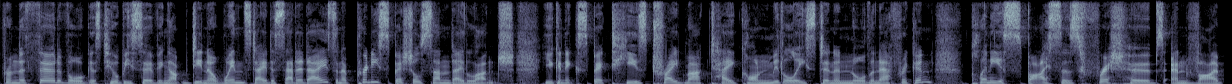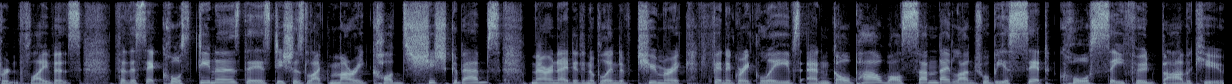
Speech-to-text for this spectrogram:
From the 3rd of August, he'll be serving up dinner Wednesday to Saturdays and a pretty special Sunday lunch. You can expect his trademark take on Middle Eastern and Northern African, plenty of spices, fresh herbs, and vibrant flavours. For the set course dinners, there's dishes like Murray cod's shish kebabs, marinated in a blend of turmeric, fenugreek leaves, and golpar, while Sunday lunch will be a set course seafood barbecue.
